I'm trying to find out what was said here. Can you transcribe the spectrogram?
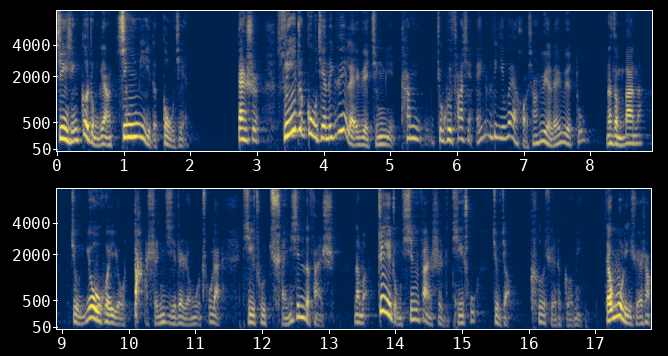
进行各种各样精密的构建，但是随着构建的越来越精密，他们就会发现，哎，例外好像越来越多。那怎么办呢？就又会有大神级的人物出来提出全新的范式。那么这种新范式的提出就叫科学的革命。在物理学上，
